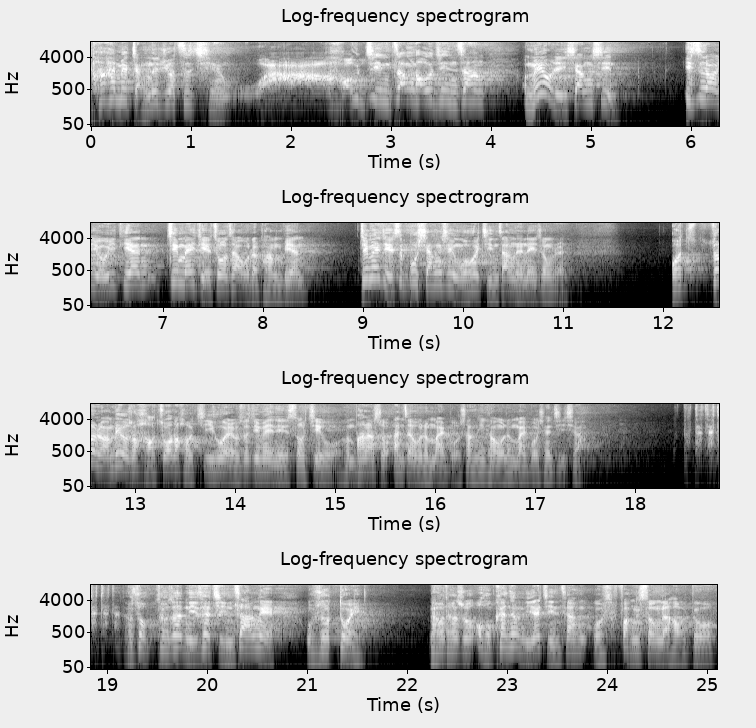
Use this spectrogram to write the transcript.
他还没有讲那句话之前，哇，好紧张，好紧张，没有人相信。一直到有一天，金梅姐坐在我的旁边，金梅姐是不相信我会紧张的那种人。我坐在旁边，我说好，抓到好机会。我说金梅姐，你手借我，我把他手按在我的脉搏上，你看我的脉搏现在几下？哒哒哒哒哒。他说，他说你在紧张哎。我说对。然后他说哦，看到你在紧张，我放松了好多。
